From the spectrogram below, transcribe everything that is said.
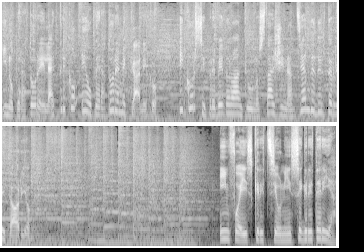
in operatore elettrico e operatore meccanico. I corsi prevedono anche uno stage in aziende del territorio. Info e iscrizioni in segreteria.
